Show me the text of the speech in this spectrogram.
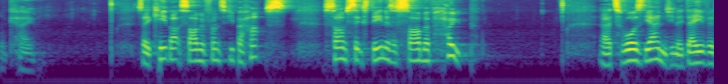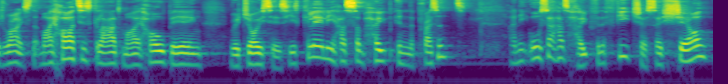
Okay. So keep that psalm in front of you, perhaps. Psalm 16 is a psalm of hope. Uh, towards the end, you know, David writes that my heart is glad, my whole being rejoices. He clearly has some hope in the present, and he also has hope for the future. So Sheol,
